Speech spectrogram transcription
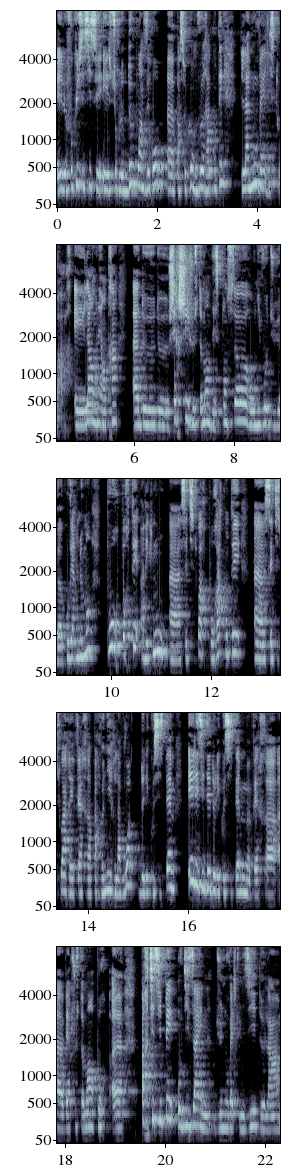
Et le focus ici c'est est sur le 2.0 euh, parce qu'on veut raconter la nouvelle histoire. Et là, on est en train euh, de, de, chercher justement des sponsors au niveau du gouvernement pour porter avec nous cette histoire, pour raconter cette histoire et faire parvenir la voix de l'écosystème et les idées de l'écosystème vers, vers justement pour participer au design d'une nouvelle Tunisie, de la,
